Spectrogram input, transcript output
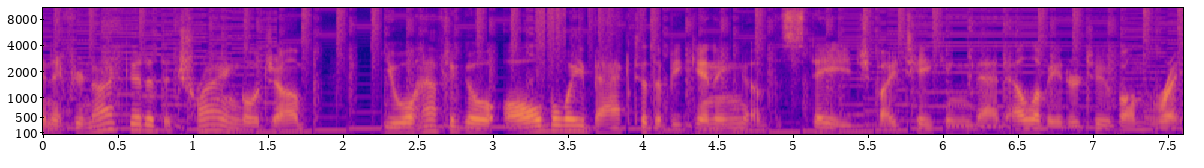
and if you're not good at the triangle jump, you will have to go all the way back to the beginning of the stage by taking that elevator tube on the right.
